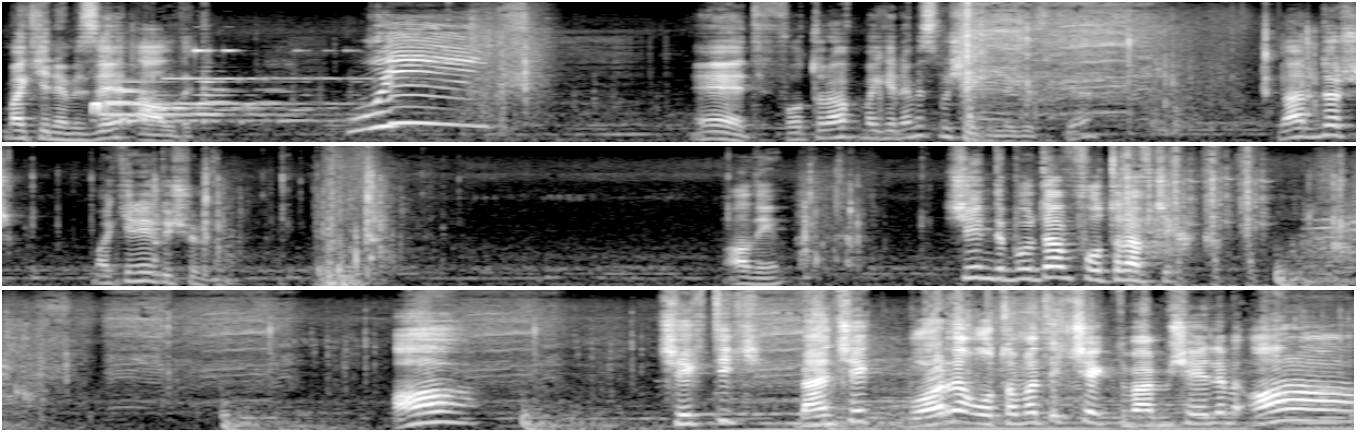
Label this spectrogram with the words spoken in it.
makinemizi aldık. Evet, fotoğraf makinemiz bu şekilde gözüküyor. Lan dur. Makineyi düşürdüm. Alayım. Şimdi buradan fotoğraf çek. Aa! Çektik. Ben çek. Bu arada otomatik çekti. Ben bir şeyle mi? Aa!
